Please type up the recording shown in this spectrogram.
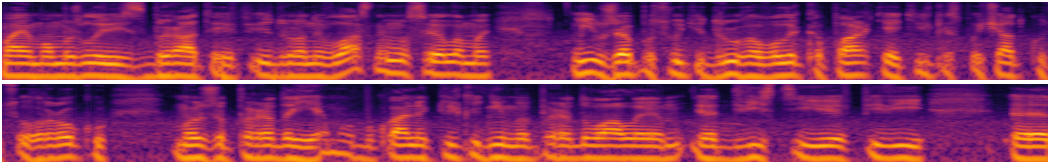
маємо можливість збирати дрони власними силами. І вже по суті друга велика партія. Тільки з початку цього року ми вже передаємо. Буквально кілька днів ми передавали е, 200 FPV е,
